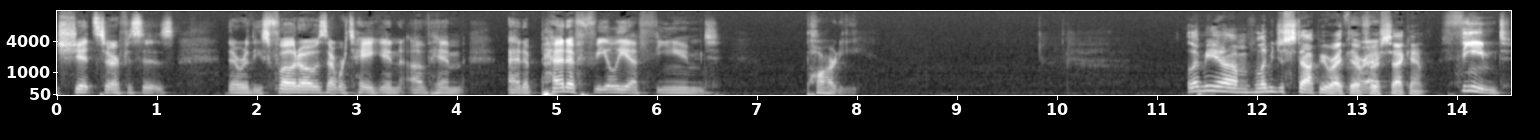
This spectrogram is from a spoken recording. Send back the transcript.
shit surfaces. There were these photos that were taken of him at a pedophilia themed party. let me um let me just stop you right there for a second Themed.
